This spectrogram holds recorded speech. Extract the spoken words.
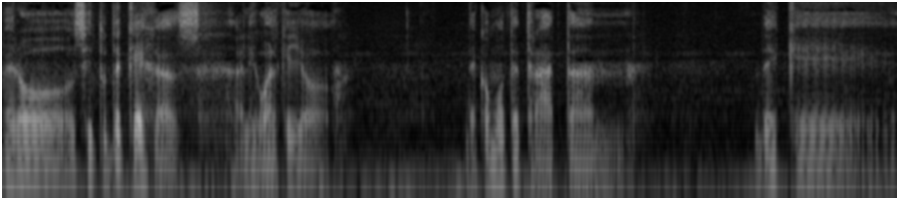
Pero si tú te quejas al igual que yo, de cómo te tratan, de que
